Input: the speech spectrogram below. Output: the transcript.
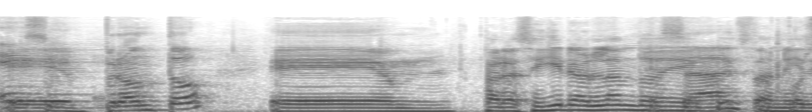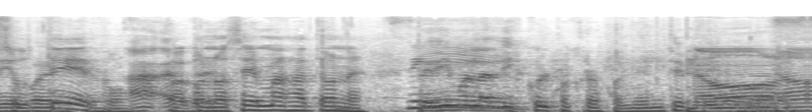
Eh. pronto. Eh, Para seguir hablando de Exacto, Queenstown y por de ustedes, po, Ah, para conocer más a Tona. Sí. Pedimos las disculpas correspondientes. No, no,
